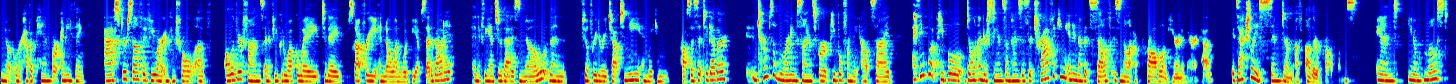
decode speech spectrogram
you know or have a pimp or anything, ask yourself if you are in control of all of your funds and if you could walk away today scot free and no one would be upset about it. And if the answer to that is no, then feel free to reach out to me and we can process it together. In terms of warning signs for people from the outside, I think what people don't understand sometimes is that trafficking in and of itself is not a problem here in America. It's actually a symptom of other problems. And, you know, most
